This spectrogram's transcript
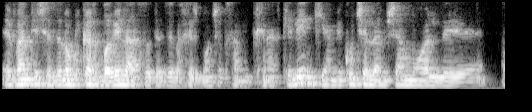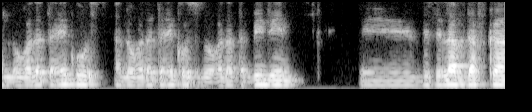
הבנתי שזה לא כל כך בריא לעשות את זה בחשבון שלך מבחינת כלים, כי המיקוד שלהם שם הוא על, אה, על הורדת האקוס, על הורדת האקוס והורדת הבידים, אה, וזה לאו דווקא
